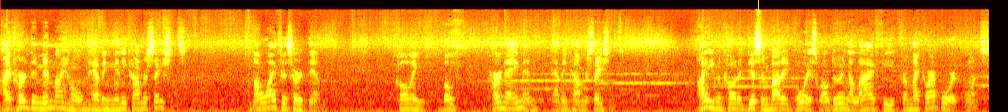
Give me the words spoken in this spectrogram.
I've heard them in my home having many conversations. My wife has heard them calling both her name and having conversations. I even caught a disembodied voice while doing a live feed from my carport once.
